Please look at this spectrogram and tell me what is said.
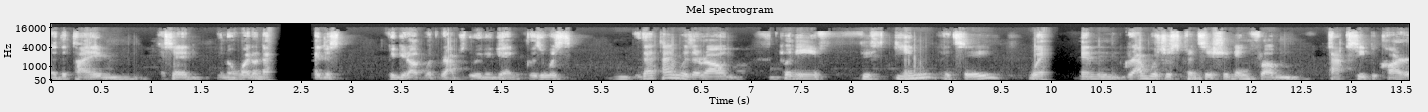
at the time, I said, you know, why don't I just figure out what Grab's doing again because it was that time was around 2015, I'd say, when Grab was just transitioning from taxi to car.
